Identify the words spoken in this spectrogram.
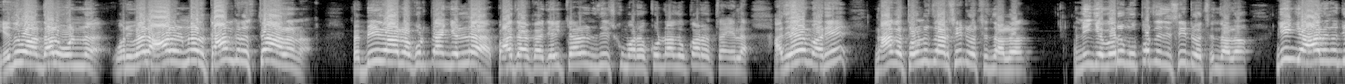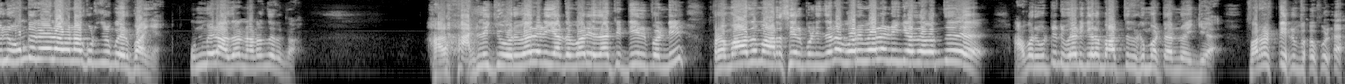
எதுவாக இருந்தாலும் ஒன்று ஒருவேளை ஆளணும்னா அது காங்கிரஸ் தான் ஆளணும். இப்போ பீகாரில் கொடுத்தாங்க கொடுத்தாங்கல்ல பாஜக ஜெயிச்சாலும் நிதிஷ்குமாரை கொண்டாந்து உட்கார வச்சாங்கல்ல. அதே மாதிரி நாங்கள் தொண்ணூத்தாறு சீட் வச்சுருந்தாலும் நீங்கள் வெறும் முப்பத்தஞ்சு சீட் வச்சுருந்தாலும் நீங்க ஆளுங்கன்னு சொல்லி உங்க கையில அவனா கொடுத்துட்டு போயிருப்பாங்க. உண்மையில அதான் நடந்திருக்கான் அ- அன்னைக்கு ஒருவேளை நீங்க அந்த மாதிரி ஏதாச்சும் டீல் பண்ணி பிரமாதமா அரசியல் பண்ணியிருந்தா ஒருவேளை நீங்க அதை வந்து அவர் விட்டுட்டு வேடிக்கையெல்லாம் பார்த்துருக்க மாட்டான்னு வைங்க. புரட்டி இருப்பாப்புல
